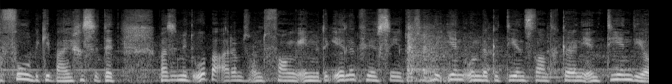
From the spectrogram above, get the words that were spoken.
gevoel bietjie bygesit het, was dit met oop arms ontvang en moet ek eerlik vir jou sê, dit het nie een oomblike teenstand gekry nie. Inteendeel,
